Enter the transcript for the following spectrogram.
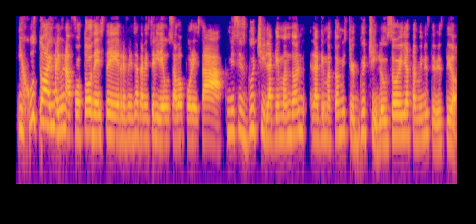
Y justo hay, hay una foto de este, referencia también este video usado por esta Mrs. Gucci, la que mandó al- la que mató a Mr. Gucci, lo usó ella también este vestido.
